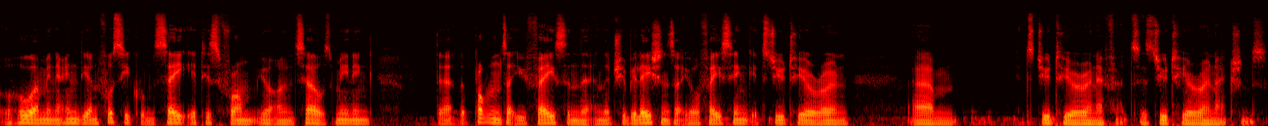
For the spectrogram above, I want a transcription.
huwa min indi anfusikum. Say it is from your own selves, meaning the, the problems that you face and the, and the tribulations that you're facing, it's due to your own um, it's due to your own efforts, it's due to your own actions.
